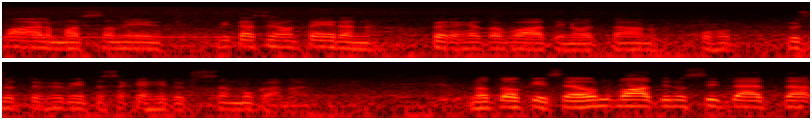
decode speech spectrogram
maailmassa, niin mitä se on teidän perheeltä vaatinut, että on pysytty hyvin tässä kehityksessä mukana? No toki se on vaatinut sitä, että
